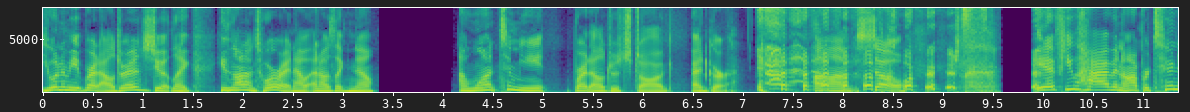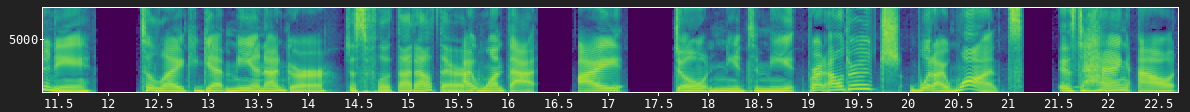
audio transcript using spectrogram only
you want to meet Brett Eldredge? Do it like, he's not on tour right now. And I was like, no, I want to meet Brett Eldredge dog, Edgar. um, so if you have an opportunity to like get me and Edgar, Just float that out there. I want that. I don't need to meet Brett Eldredge. What I want is to hang out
